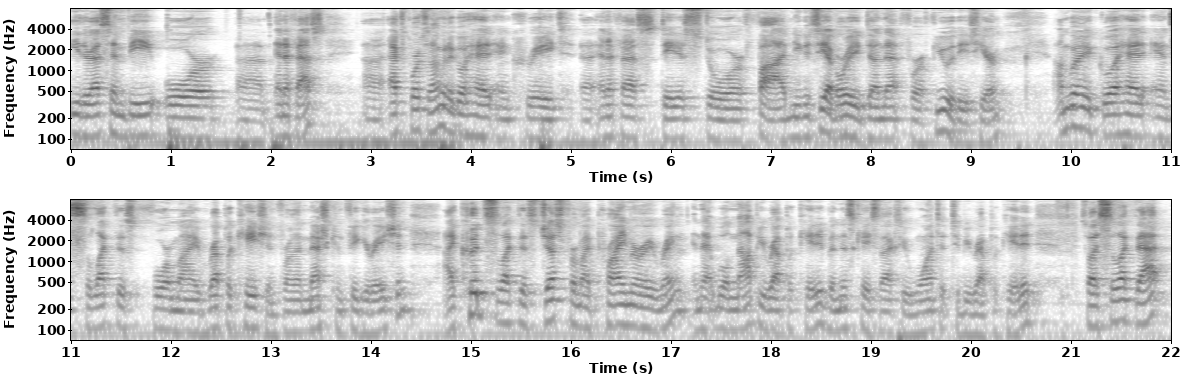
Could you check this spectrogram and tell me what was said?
either SMB or uh, NFS uh, exports. And I'm going to go ahead and create uh, NFS Data Store 5. And you can see I've already done that for a few of these here. I'm going to go ahead and select this for my replication for the mesh configuration. I could select this just for my primary ring and that will not be replicated, but in this case I actually want it to be replicated. So I select that,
